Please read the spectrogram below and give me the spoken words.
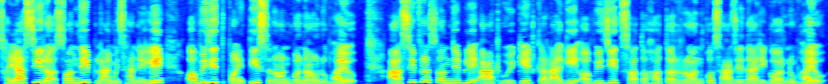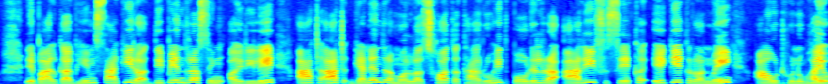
छयासी र सन्दीप लामिछानेले अभिजित पैंतिस रन बनाउनुभयो। आसिफ र सन्दीपले आठ विकेटका लागि अभिजित सतहत्तर रनको साझेदारी गर्नुभयो। नेपालका भीम साकी र दिपेन्द्र सिंह ऐरीले आठ आठ ज्ञानेन्द्र मल्ल छ तथा रोहित पौडेल र आरिफ शेख एक एक रनमै आउट हुनुभयो।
